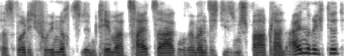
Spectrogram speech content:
Das wollte ich vorhin noch zu dem Thema Zeit sagen. Wenn man sich diesen Sparplan einrichtet,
